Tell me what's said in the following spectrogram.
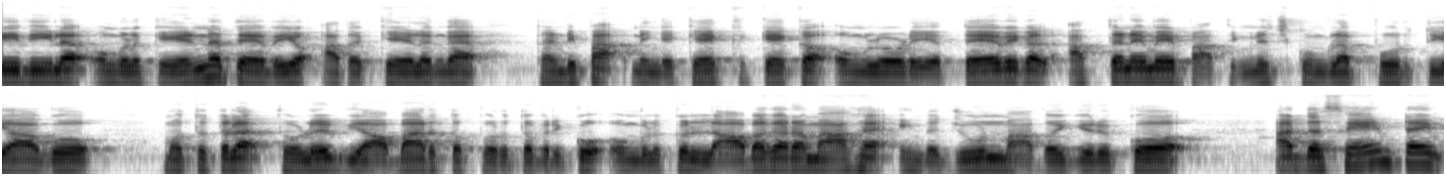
ரீதியில் உங்களுக்கு என்ன தேவையோ அதை கேளுங்கள் கண்டிப்பாக நீங்கள் கேட்க கேட்க உங்களுடைய தேவைகள் அத்தனையுமே பார்த்தீங்கன்னு வச்சுக்கோங்களேன். பூர்த்தியாகும் மொத்தத்தில் தொழில் வியாபாரத்தை பொறுத்த வரைக்கும் உங்களுக்கு லாபகரமாக இந்த ஜூன் மாதம் இருக்கும் அட் த சேம் டைம்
